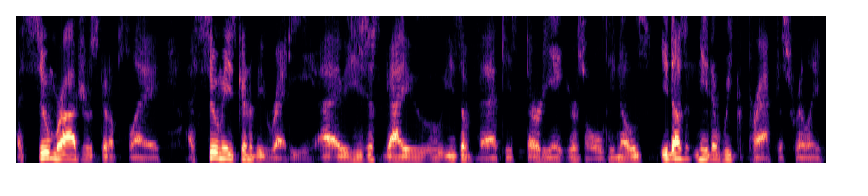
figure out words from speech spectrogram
I assume Rodgers is going to play. I assume he's going to be ready. I mean, he's just a guy who he's a vet. He's 38 years old. He knows he doesn't need a week of practice really.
